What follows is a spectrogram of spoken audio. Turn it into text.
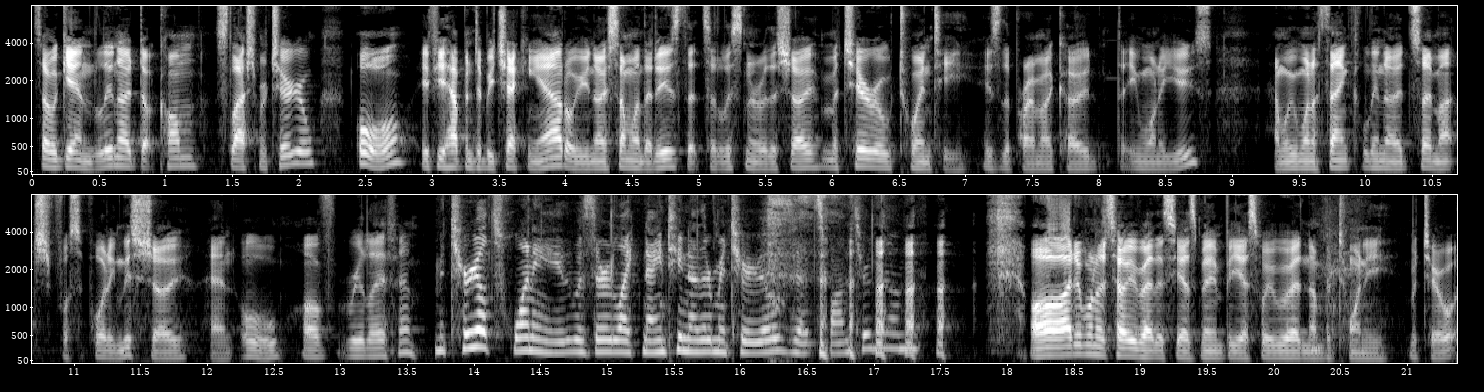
So again, linode.com slash material, or if you happen to be checking out, or you know someone that is that's a listener of the show, material twenty is the promo code that you want to use. And we want to thank Linode so much for supporting this show and all of Relay FM. Material 20, was there like 19 other materials that sponsored them? oh, I didn't want to tell you about this, Yasmin, but yes, we were number 20 material.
